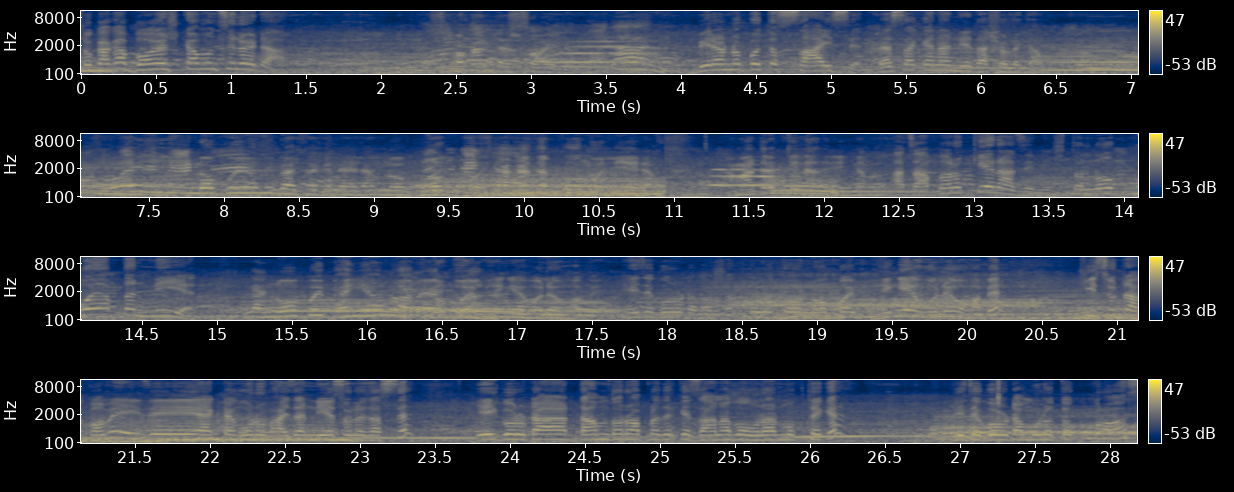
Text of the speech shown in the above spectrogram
তো কাকা বয়স কেমন ছিল এটা? বিরানব্বই তো চাইছেন বেচা কেনা নিয়ে আসলে কেমন? ওই নব্বই হলি বেচা কেনা এরকম নব্বই এক হাজার কম হলি এরকম আমাদের কেনা জিনিস না আচ্ছা আপনারও কেনা জিনিস তো নব্বই আপনার না নব্বই ভেঙে হবে নব্বই ভেঙে হলেও হবে। এই যে গরুটা দর্শক মূলত নব্বই ভেঙে হলেও হবে কিছুটা কমে। এই যে একটা গরু ভাইজান নিয়ে চলে যাচ্ছে এই গরুটার দাম দরও আপনাদেরকে জানাব ওনার মুখ থেকে। এই যে গরুটা মূলত ক্রস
